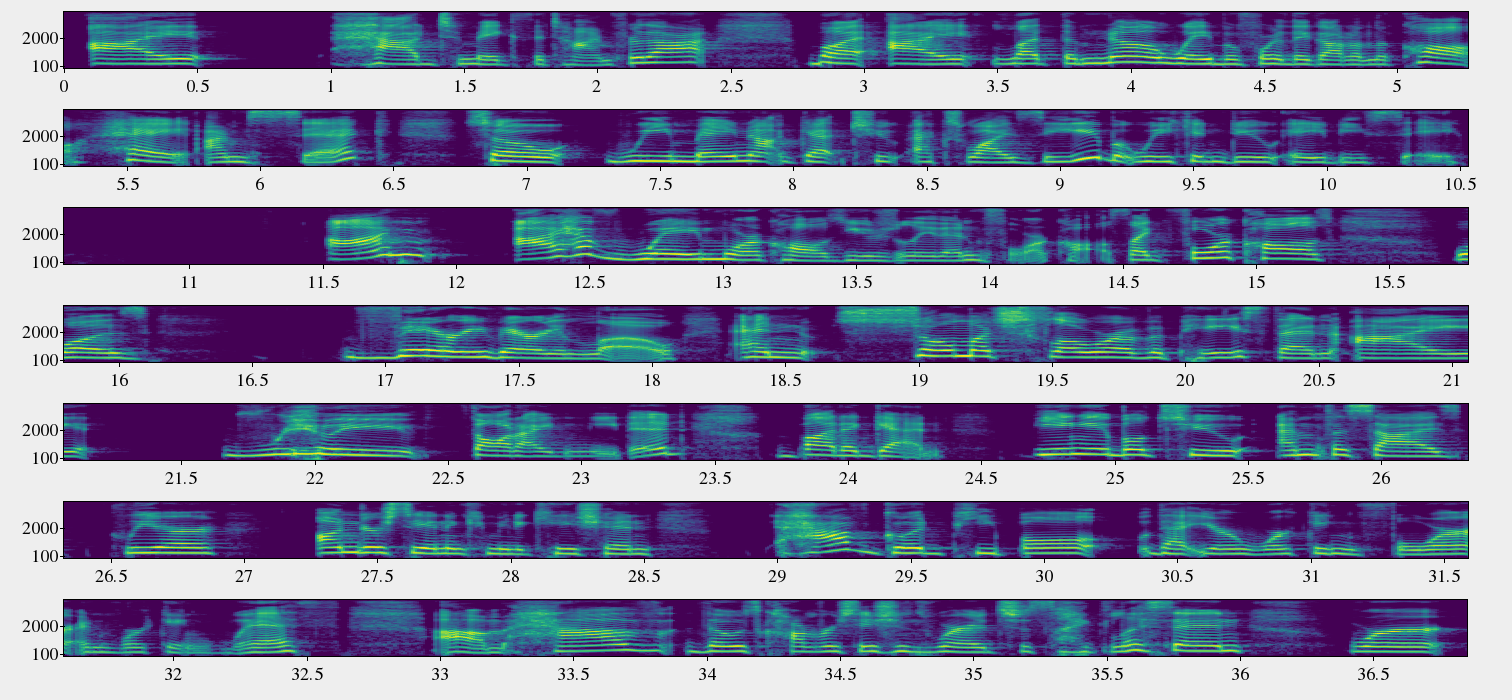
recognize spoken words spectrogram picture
I had to make the time for that. But I let them know way before they got on the call hey, I'm sick. So we may not get to XYZ, but we can do ABC. I'm I have way more calls usually than four calls. Like four calls was very, very low and so much slower of a pace than I really thought I needed. But again, being able to emphasize clear, understanding communication, have good people that you're working for and working with. Um, have those conversations where it's just like, listen, we're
